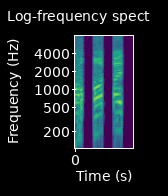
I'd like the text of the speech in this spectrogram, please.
my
